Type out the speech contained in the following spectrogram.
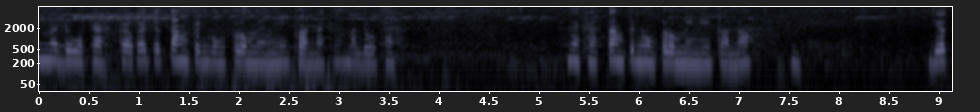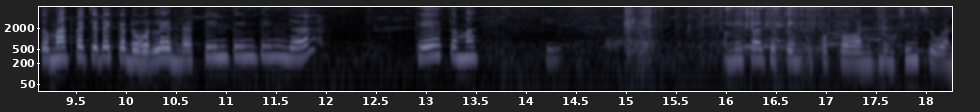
นี่มาดูค่ะเขาก็จะตั้งเป็นวงกลมอย่างนี้ก่อนนะคะ มาดูค่ะเนี่ยค่ะ ตั้งเป็นวงกลมอย่างนี้ก่อนเนาะเดี๋ยวโตมัสก็จะได้กระโดดเล่นนะติ้งติ้งติ้งเยอะโอเคโตมัสอันนี้ก็จะเป็นอุปกรณ์เป็นชิ้นส่วน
